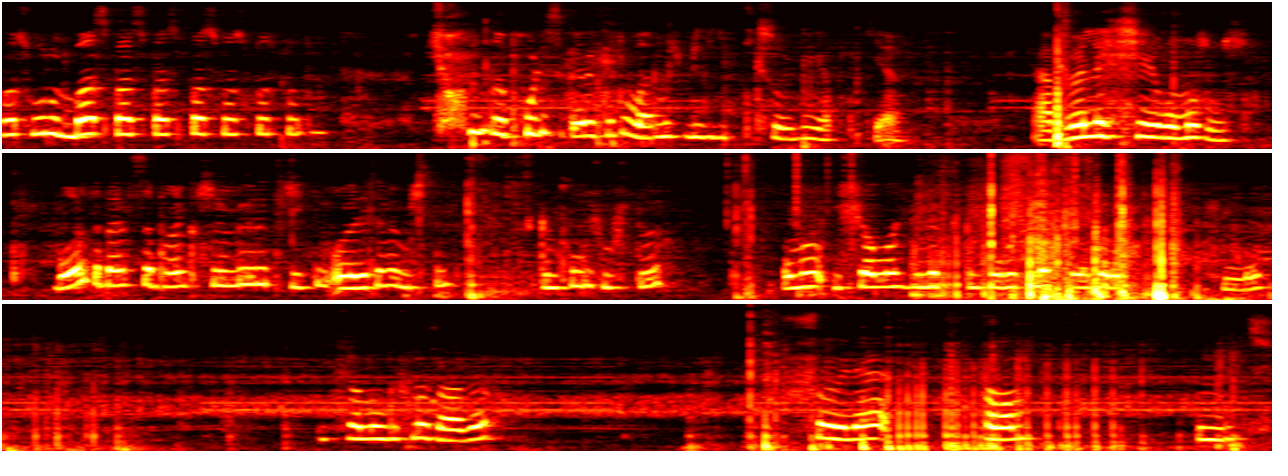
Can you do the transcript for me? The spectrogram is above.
Bas oğlum bas bas bas bas bas bas bas. Yanında polis karakolu varmış biz gittik soygun yaptık ya. Ya böyle şey olmaz olsun. Bu arada ben size banka soymayı öğretecektim. Öğretememiştim. Sıkıntı oluşmuştu. Onu inşallah yine sıkıntı oluşmazsa yaparım. Şimdi. İnşallah oluşmaz abi. Şöyle. Tamam. İndik.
